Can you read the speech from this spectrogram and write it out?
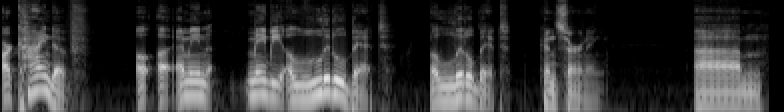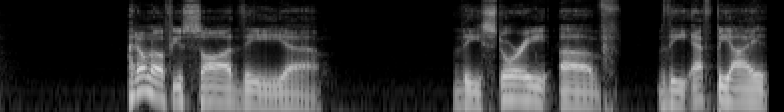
are kind of, uh, uh, I mean, maybe a little bit, a little bit concerning. Um, I don't know if you saw the uh, the story of the FBI.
